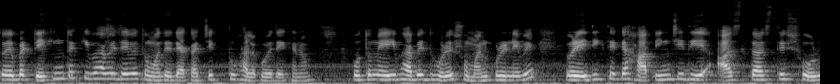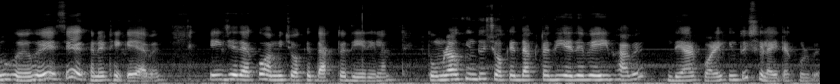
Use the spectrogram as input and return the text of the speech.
তো এবার টেকিংটা কীভাবে দেবে তোমাদের দেখাচ্ছে, একটু ভালো করে দেখে নাও। প্রথমে এইভাবে ধরে সমান করে নেবে। এবার এই দিক থেকে হাফ ইঞ্চি দিয়ে আস্তে আস্তে সরু হয়ে হয়ে এসে এখানে ঠেকে যাবে। এই যে দেখো আমি চকের দাগটা দিয়ে দিলাম। তোমরাও কিন্তু চকের দাগটা দিয়ে দেবে এইভাবে। দেওয়ার পরে কিন্তু সেলাইটা করবে।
